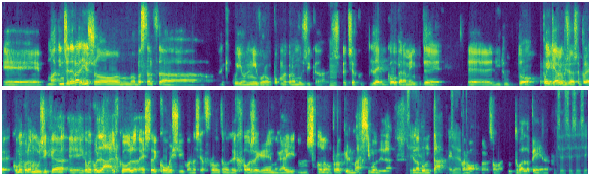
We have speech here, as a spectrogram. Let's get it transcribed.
Eh, ma in generale io sono abbastanza, anche qui, onnivoro, un po' come con la musica. Mm. Cerco, leggo veramente eh, di tutto. Poi è chiaro che bisogna sempre, come con la musica e come con l'alcol, essere consci quando si affrontano delle cose che magari non sono proprio il massimo della, sì, della bontà, ecco, certo. però insomma tutto vale la pena. Sì, sì, sì, sì.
